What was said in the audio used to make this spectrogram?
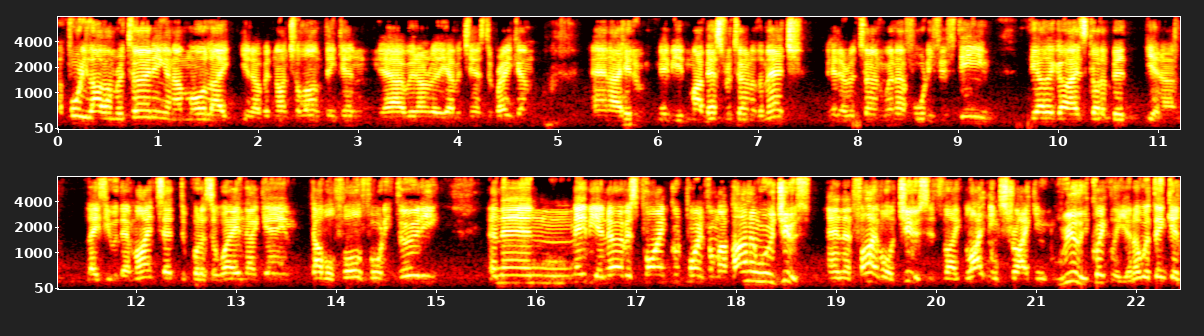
at 40 love, I'm returning and I'm more like, you know, a bit nonchalant, thinking, yeah, we don't really have a chance to break them. And I hit maybe my best return of the match, hit a return winner, 40 15. The other guys got a bit, you know, lazy with their mindset to put us away in that game. Double full, 40 30 and then maybe a nervous point, good point from my partner, we were juice. And at five all juice, it's like lightning striking really quickly. You know, we're thinking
